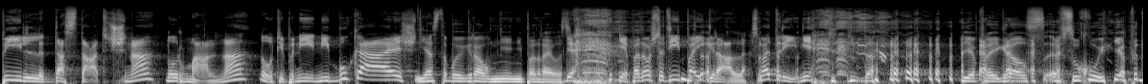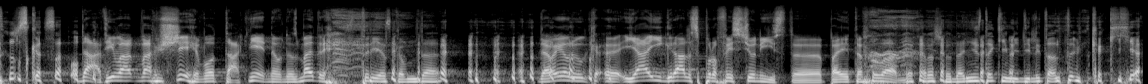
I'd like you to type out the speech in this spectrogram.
пил достаточно, нормально, ну, типа не, не букаешь, Я с тобой играл, мне не понравилось. не, потому что ты поиграл. Смотри, не, Я проиграл в сухую, я бы даже сказал. да, ты во- вообще вот так. Не, ну, ну смотри, С треском, да. давай я э, играл с профессионистом, поэтому... Ладно, хорошо, да, не с такими дилетантами, как я.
